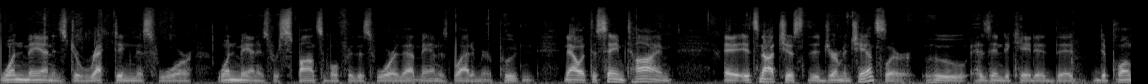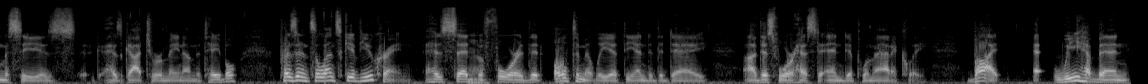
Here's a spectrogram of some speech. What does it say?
One man is directing this war. One man is responsible for this war. That man is Vladimir Putin. Now, at the same time, eh, it's not just the German chancellor who has indicated that diplomacy is, has got to remain on the table. President Zelensky of Ukraine has said yeah. before that ultimately, at the end of the day, uh, this war has to end diplomatically. But we have been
